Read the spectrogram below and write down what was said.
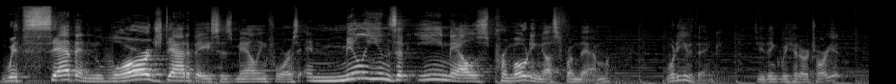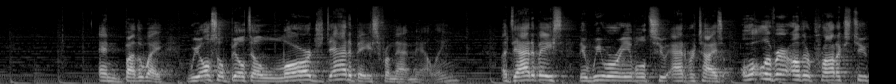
with seven large databases mailing for us and millions of emails promoting us from them, what do you think? Do you think we hit our target? And by the way, we also built a large database from that mailing, a database that we were able to advertise all of our other products to,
